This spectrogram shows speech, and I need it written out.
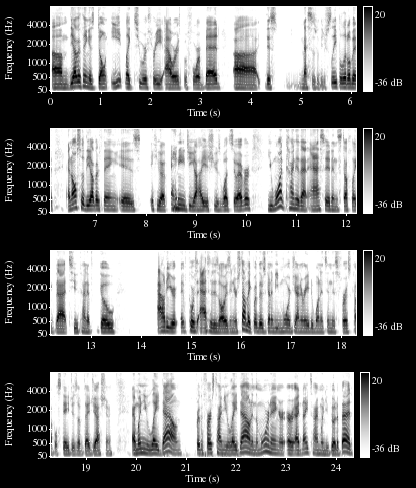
Um, the other thing is don't eat like two or three hours before bed. Uh, this messes with your sleep a little bit. And also, the other thing is if you have any GI issues whatsoever, you want kind of that acid and stuff like that to kind of go out of your of course acid is always in your stomach but there's going to be more generated when it's in this first couple stages of digestion and when you lay down for the first time you lay down in the morning or, or at nighttime when you go to bed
